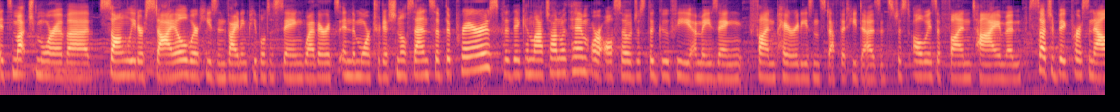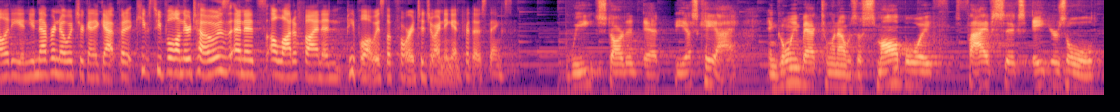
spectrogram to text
It's much more of a song leader style where he's inviting people to sing, whether it's in the more traditional sense of the prayers that they can latch on with him, or also just the goofy, amazing, fun parodies and stuff that he does. It's just always a fun time and such a big personality, and you never know what you're going to get, but it keeps people on their toes, and it's a lot of fun, and people always look forward to joining in for those things. We started at BSKI, and going back to when I was a small boy, five, six, eight years old,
